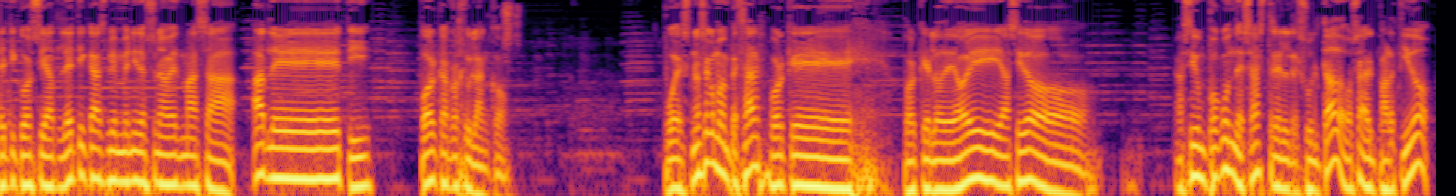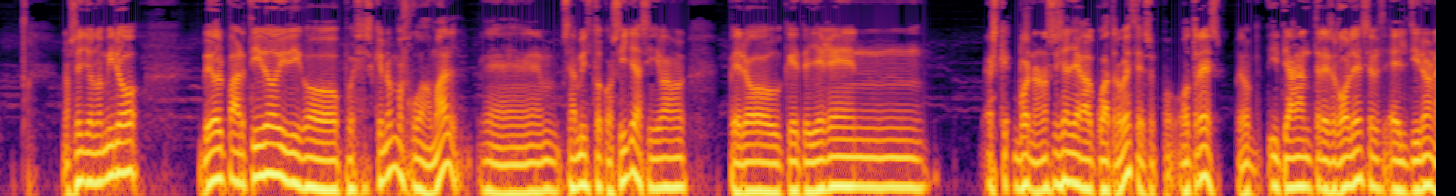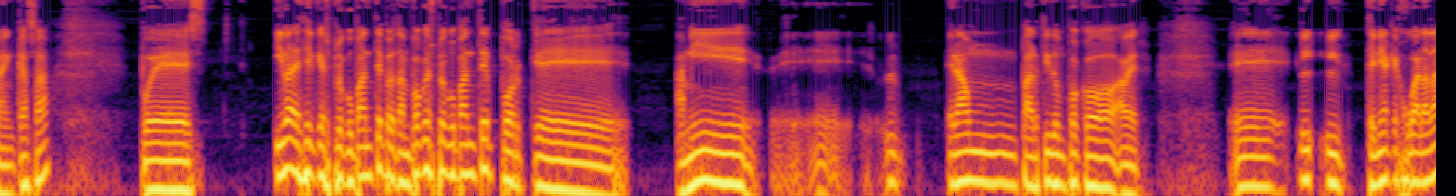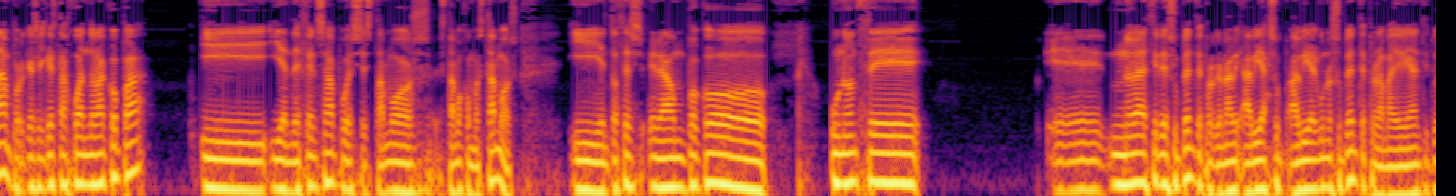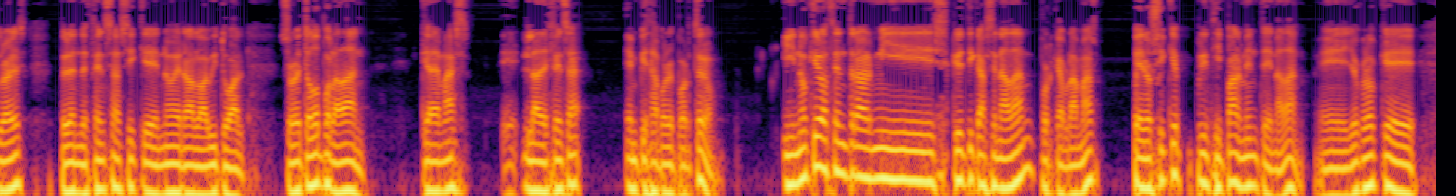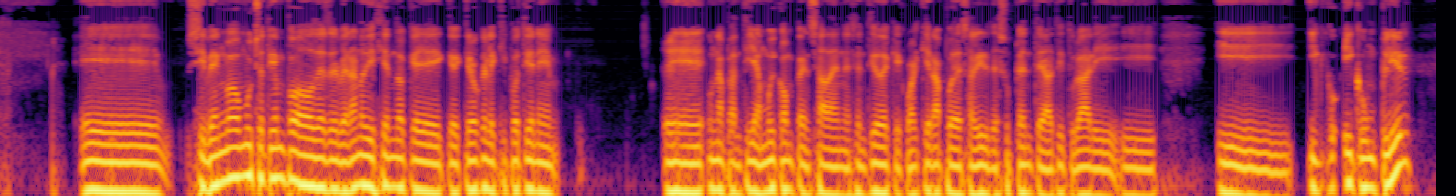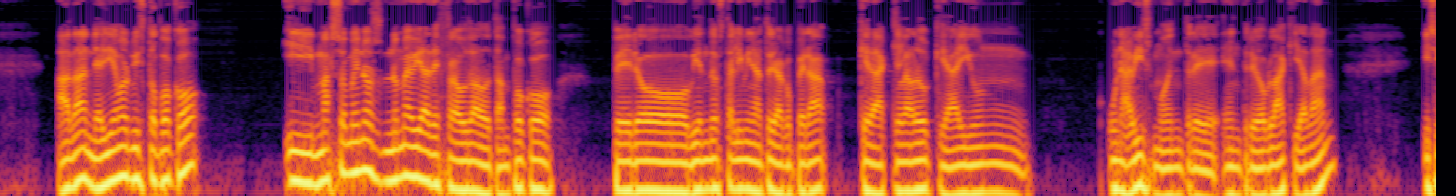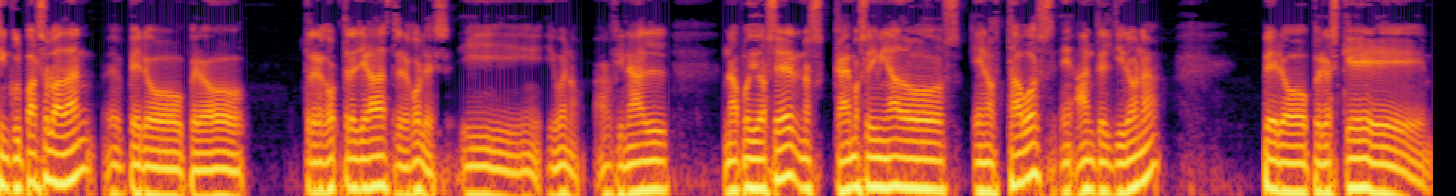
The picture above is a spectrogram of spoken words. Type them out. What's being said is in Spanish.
atléticos y atléticas, bienvenidos una vez más a Atleti por Carrojo y Blanco. Pues no sé cómo empezar porque porque lo de hoy ha sido ha sido un poco un desastre el resultado, o sea, el partido no sé, yo lo miro veo el partido y digo, pues es que no hemos jugado mal. Eh, se han visto cosillas y vamos, pero que te lleguen es que, bueno, no sé si ha llegado cuatro veces o, o tres, pero y te hagan tres goles el, el Girona en casa, pues iba a decir que es preocupante, pero tampoco es preocupante porque a mí eh, era un partido un poco, a ver, eh, tenía que jugar Adán porque es el que está jugando la Copa y, en defensa pues estamos, estamos como estamos. Y entonces era un poco un once eh, no voy a decir de suplentes porque no había, había, había algunos suplentes, pero la mayoría eran titulares, pero en defensa sí que no era lo habitual. Sobre todo por Adán, que además eh, la defensa empieza por el portero. Y no quiero centrar mis críticas en Adán, porque habrá más, pero sí que principalmente en Adán. Eh, yo creo que eh, si vengo mucho tiempo desde el verano diciendo que, creo que el equipo tiene eh, una plantilla muy compensada en el sentido de que cualquiera puede salir de suplente a titular y, y cumplir. A Dan le habíamos visto poco y más o menos no me había defraudado tampoco, pero viendo esta eliminatoria coopera queda claro que hay un, un abismo entre, entre Oblak y Adán. Y sin culpar solo a Dan, eh, pero, pero tres, tres llegadas, tres goles. Y, y bueno, al final no ha podido ser, nos caemos eliminados en octavos eh, ante el Girona, pero, pero es que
